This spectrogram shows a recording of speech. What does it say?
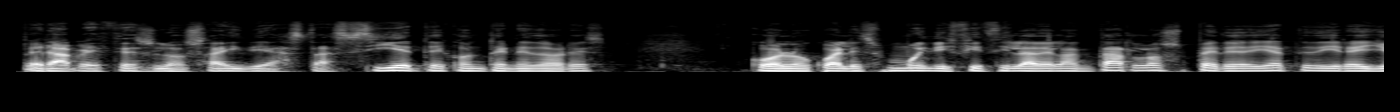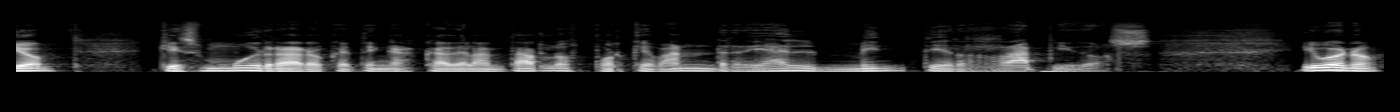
pero a veces los hay de hasta siete contenedores con lo cual es muy difícil adelantarlos, pero ya te diré yo que es muy raro que tengas que adelantarlos porque van realmente rápidos. Y bueno,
